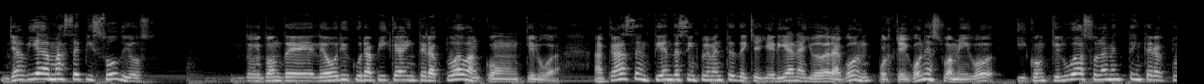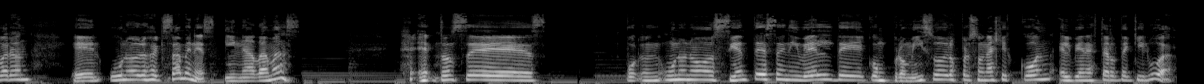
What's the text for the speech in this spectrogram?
ya había más episodios donde Leorio y Kurapika interactuaban con Kilua. Acá se entiende simplemente de que querían ayudar a Gon, porque Gon es su amigo, y con Kilua solamente interactuaron en uno de los exámenes y nada más. Entonces, uno no siente ese nivel de compromiso de los personajes con el bienestar de Kilua,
